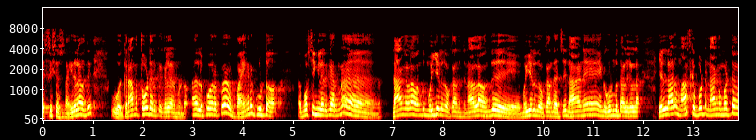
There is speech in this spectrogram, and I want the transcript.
ரெஸ்ட்ரிக்ஷன்ஸ் தான். இதெல்லாம் வந்து கிராமத்தோட இருக்க கல்யாண மண்டபம். அதுல போறப்ப பயங்கர கூட்டம். போஸ்டிங்ல இருக்காருன்னா நாங்கெல்லாம் வந்து மொய்யெழுத உட்காந்துச்சு நான்லாம் வந்து மொய்யெழுத உட்காந்தாச்சு நானு எங்க குடும்பத்து ஆளுகள்லாம் எல்லாரும் மாஸ்க போட்டு நாங்க மட்டும்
